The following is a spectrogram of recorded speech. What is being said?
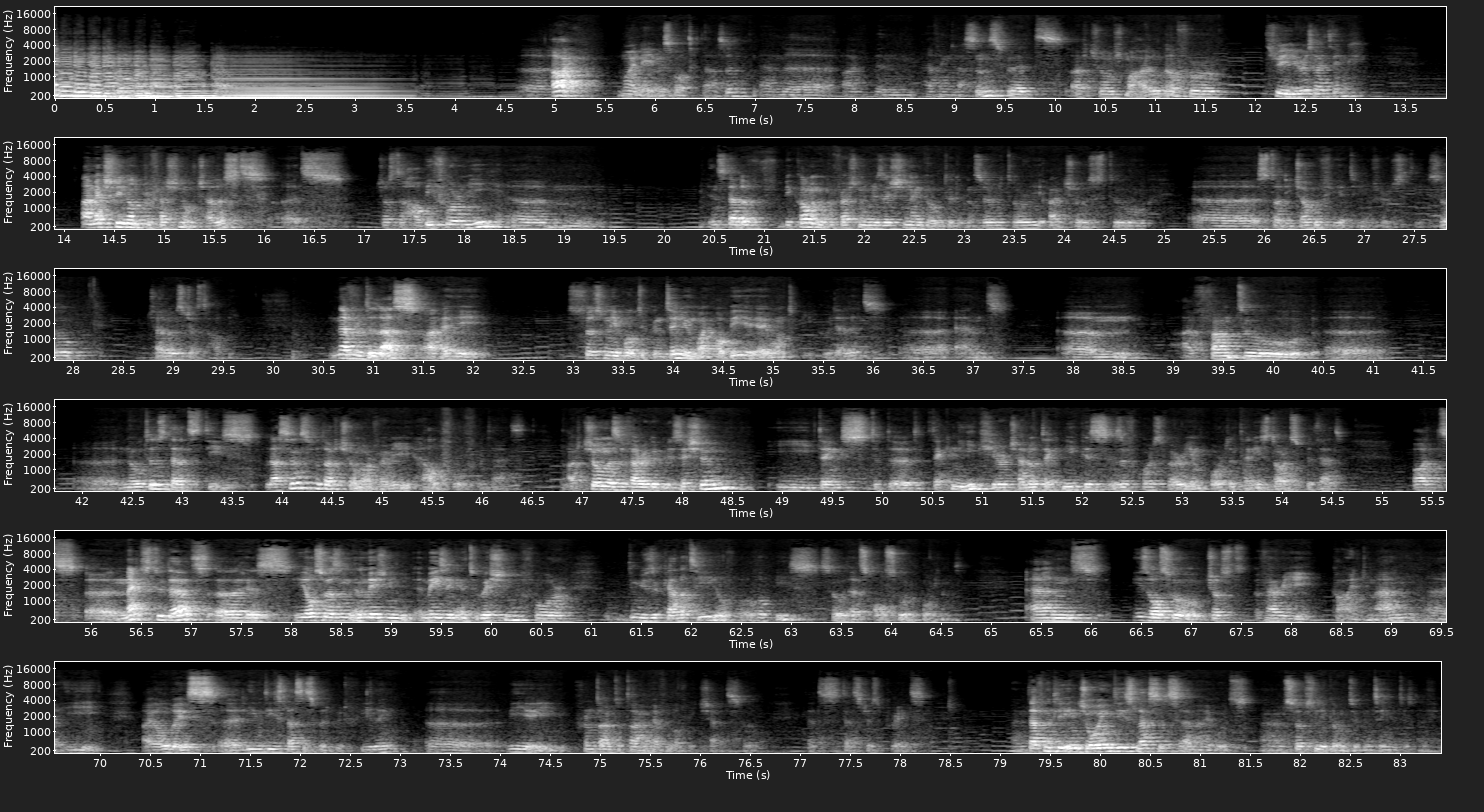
Uh, hi, my name is Wouter D'Haese and uh, I've been having lessons with Artyom Shmahaylo for three years I think. I'm actually not a professional cellist, it's just a hobby for me. Um, instead of becoming a professional musician and going to the conservatory, I chose to uh, study geography at the university. So cello is just a hobby. Nevertheless, I certainly want to continue my hobby. I want to be good at it, uh, and um, I've found to uh, uh, notice that these lessons with Artyom are very helpful for that. Artyom is a very good musician. He thinks that the, the technique, your cello technique, is, is of course very important, and he starts with that. But uh, next to that, uh, his, he also has an amazing, amazing intuition for the musicality of, of a piece, so that's also important. And he's also just a very kind man. Uh, he, I always uh, leave these lessons with good feeling. Uh, we, from time to time, have a lovely chat, so that's, that's just great. I'm definitely enjoying these lessons, and I would, I'm certainly going to continue this in the future.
